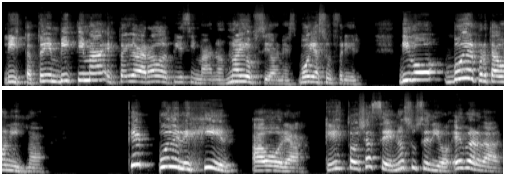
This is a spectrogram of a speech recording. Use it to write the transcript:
Listo, estoy en víctima, estoy agarrado de pies y manos, no hay opciones, voy a sufrir. Digo, voy al protagonismo. ¿Qué puedo elegir ahora? Que esto ya sé, no sucedió, es verdad.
